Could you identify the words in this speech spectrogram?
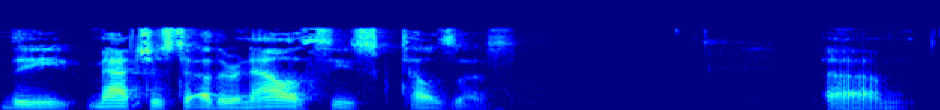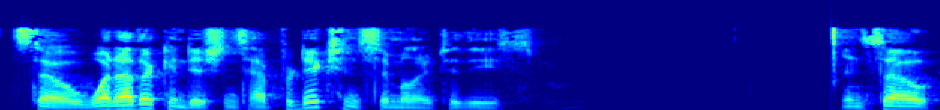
the matches to other analyses tells us. Um, so what other conditions have predictions similar to these? And so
